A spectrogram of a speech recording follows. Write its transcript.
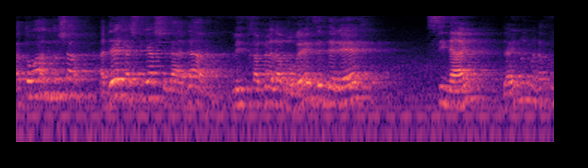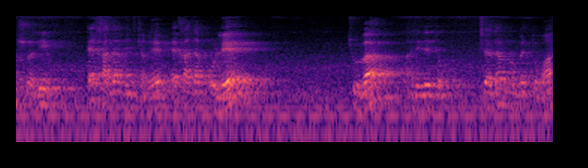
התורה הקדושה. הדרך השנייה של האדם להתחבר לבורא זה דרך סיני. דהיינו אם אנחנו שואלים איך האדם מתקרב, איך האדם עולה, תשובה על ידי תורה. כשאדם לומד תורה,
